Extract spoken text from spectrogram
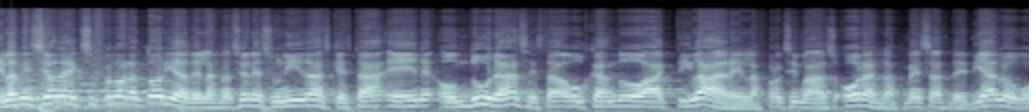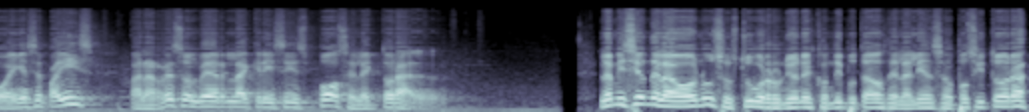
Y la misión exploratoria de las Naciones Unidas que está en Honduras está buscando activar en las próximas horas las mesas de diálogo en ese país para resolver la crisis postelectoral. La misión de la ONU sostuvo reuniones con diputados de la alianza opositora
